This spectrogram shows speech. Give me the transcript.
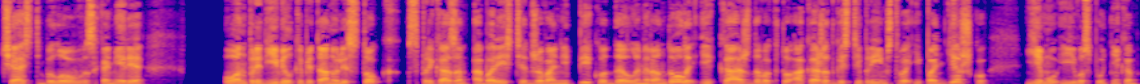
часть былого высокомерия — он предъявил капитану листок с приказом об аресте Джованни Пико Делла Мирандолы и каждого, кто окажет гостеприимство и поддержку ему и его спутникам.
